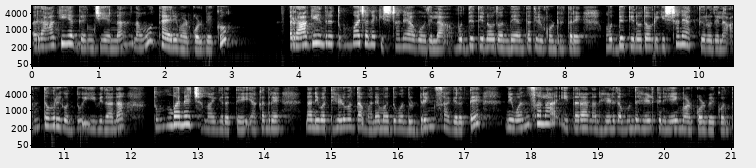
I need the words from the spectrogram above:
ರಾಗಿಯ ಗಂಜಿಯನ್ನು ನಾವು ತಯಾರಿ ಮಾಡಿಕೊಳ್ಬೇಕು. ರಾಗಿ ಅಂದರೆ ತುಂಬ ಜನಕ್ಕೆ ಇಷ್ಟನೇ ಆಗೋದಿಲ್ಲ. ಮುದ್ದೆ ತಿನ್ನೋದೊಂದೇ ಅಂತ ತಿಳ್ಕೊಂಡಿರ್ತಾರೆ. ಮುದ್ದೆ ತಿನ್ನೋದು ಅವ್ರಿಗೆ ಇಷ್ಟನೇ ಆಗ್ತಿರೋದಿಲ್ಲ. ಅಂಥವ್ರಿಗಂತೂ ಈ ವಿಧಾನ ತುಂಬಾ ಚೆನ್ನಾಗಿರುತ್ತೆ. ಯಾಕಂದರೆ ನಾನು ಇವತ್ತು ಹೇಳುವಂಥ ಮನೆಮದ್ದು ಒಂದು ಡ್ರಿಂಕ್ಸ್ ಆಗಿರುತ್ತೆ. ನೀವು ಒಂದು ಸಲ ಈ ಥರ ನಾನು ಹೇಳಿದ ಮುಂದೆ ಹೇಳ್ತೀನಿ ಹೇಗೆ ಮಾಡ್ಕೊಳ್ಬೇಕು ಅಂತ.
